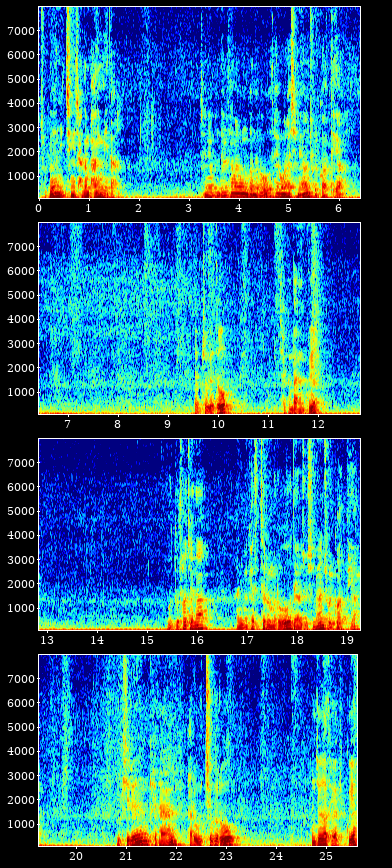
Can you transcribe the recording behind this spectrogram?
이쪽은 2층의 작은 방입니다. 자녀분들 생활 공간으로 사용을 하시면 좋을 것 같아요. 옆쪽에도 작은 방이고요. 이것도 서재나 아니면 게스트룸으로 내어주시면 좋을 것 같아요. 욕실은 계단 바로 우측으로 문제가 되어 있고요.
